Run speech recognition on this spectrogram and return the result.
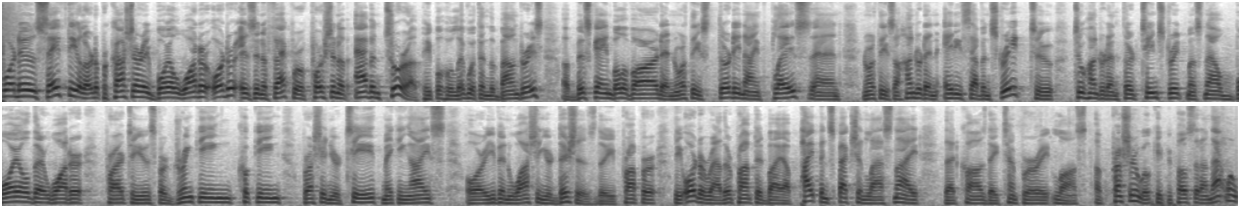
4 News safety alert. A precautionary boil water order is in effect for a portion of Aventura. People who live within the boundaries of Biscayne Boulevard and Northeast 39th Place and Northeast 187th Street to 213th Street must now boil their water prior to use for drinking, cooking, brushing your teeth, making ice, or even washing your dishes. The proper, the order rather, prompted by a pipe inspection last night that caused a temporary loss of pressure. We'll keep you posted on that one.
